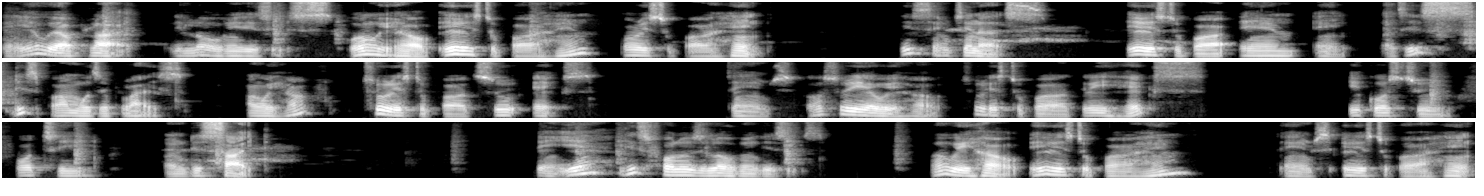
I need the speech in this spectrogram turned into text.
And here we apply the law of indices. When we have a raised to power m or raised to power n, this same thing as a raised to power m n. That is, this power multiplies and we have 2 raised to power 2x times also here we have 2 raised to power 3x equals to 40 on this side. Then here, this follows the law of indices. When we have a raised to power m a raised to power n,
